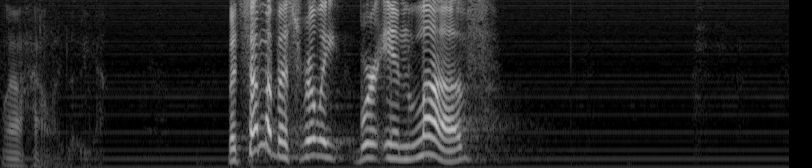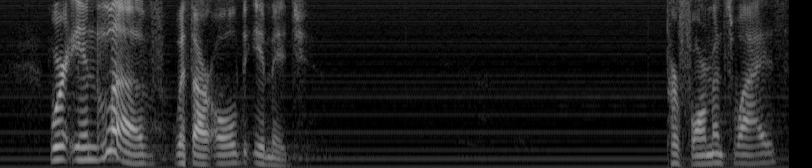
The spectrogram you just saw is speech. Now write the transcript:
Well, how but some of us really were in love. We're in love with our old image. Performance wise,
